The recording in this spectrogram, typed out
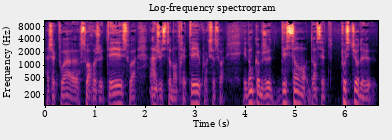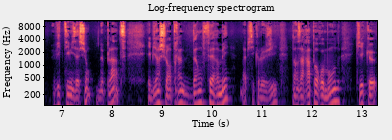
à chaque fois soit rejeté, soit injustement traité, ou quoi que ce soit. Et donc comme je descends dans cette posture de victimisation, de plainte, eh bien, je suis en train d'enfermer ma psychologie dans un rapport au monde qui est que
